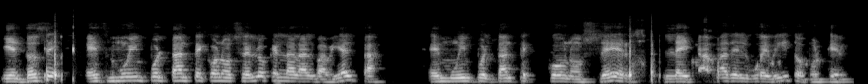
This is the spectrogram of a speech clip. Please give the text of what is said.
Y entonces es muy importante conocer lo que es la larva abierta. Es muy importante conocer la etapa del huevito, porque el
